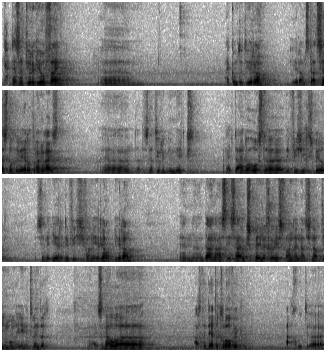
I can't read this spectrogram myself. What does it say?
Ja, dat is natuurlijk heel fijn. Komt uit Iran. Iran staat zesde op de wereldranglijst. Ehm, dat is natuurlijk niet niks. Hij heeft daar in de hoogste divisie gespeeld. Dus in de eredivisie van Iran. En eh, daarnaast is hij ook speler geweest van het nationaal team onder 21. Hij is nu 38 geloof ik. Ja, goed, eh,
